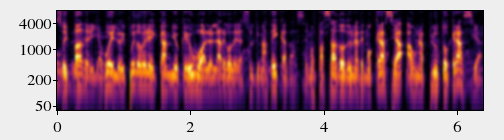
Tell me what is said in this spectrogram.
soy padre y abuelo y puedo ver el cambio que hubo a lo largo de las últimas décadas. Hemos pasado de una democracia a una plutocracia.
